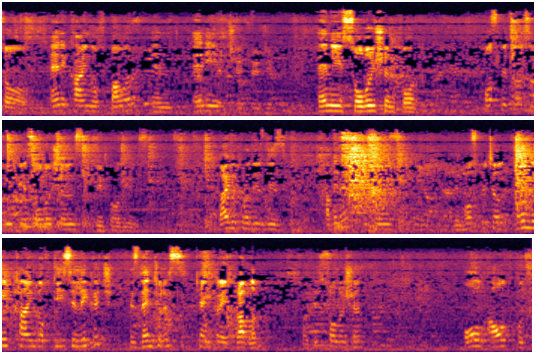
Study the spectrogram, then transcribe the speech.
So any kind of power and any any solution for hospitals, UPS solutions we produce. Why we produce this cabinet? Because in hospital any kind of DC leakage is dangerous, can create problem. So this solution, all outputs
